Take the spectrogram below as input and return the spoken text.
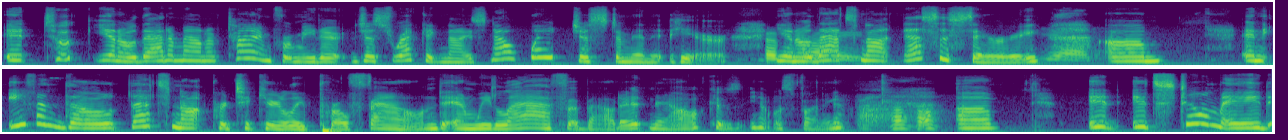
it took you know that amount of time for me to just recognize now wait just a minute here. That's you know right. that's not necessary. Yes. um, and even though that's not particularly profound, and we laugh about it now because you know it was funny, um, it it still made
